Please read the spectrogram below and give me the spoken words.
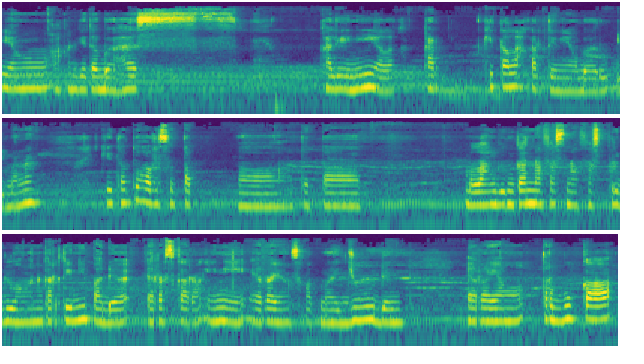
yang akan kita bahas kali ini ialah kita lah Kartini yang baru di mana kita tuh harus tetap uh, tetap melanggengkan nafas-nafas perjuangan Kartini pada era sekarang ini, era yang sangat maju dan era yang terbuka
